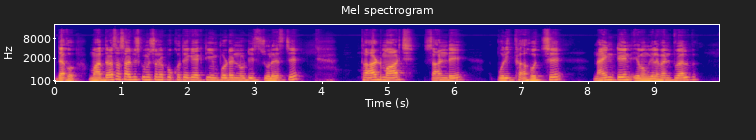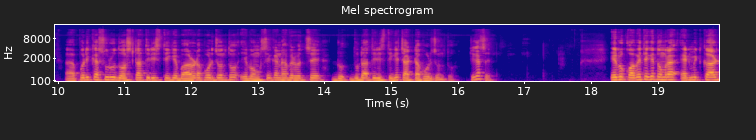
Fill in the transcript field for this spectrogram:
দেখো, মাদ্রাসা সার্ভিস কমিশনের পক্ষ থেকে একটি ইম্পর্টেন্ট নোটিশ চলে এসছে। থার্ড মার্চ সানডে পরীক্ষা হচ্ছে নাইন টেন এবং ইলেভেন টুয়েলভ পরীক্ষা শুরু দশটা তিরিশ থেকে বারোটা পর্যন্ত এবং সেকেন্ড হাফের হচ্ছে দুটা তিরিশ থেকে চারটা পর্যন্ত, ঠিক আছে? এরপর কবে থেকে তোমরা অ্যাডমিট কার্ড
